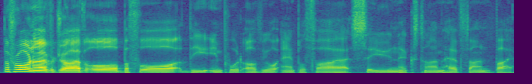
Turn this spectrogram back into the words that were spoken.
before an overdrive, or before the input of your amplifier. See you next time. Have fun. Bye.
